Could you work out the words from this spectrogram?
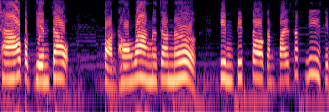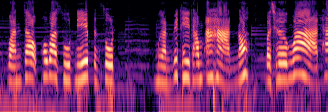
เช้ากับเย็นเจ้าตอนท้องว่างเนื้อเจ้าเนอ้อกินติดต่อกันไปสัก 20 วันเจ้า เพราะว่าสูตรนี้เป็นสูตรเหมือนวิธีทำอาหารเนาะบะเชิงว่าถ้า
